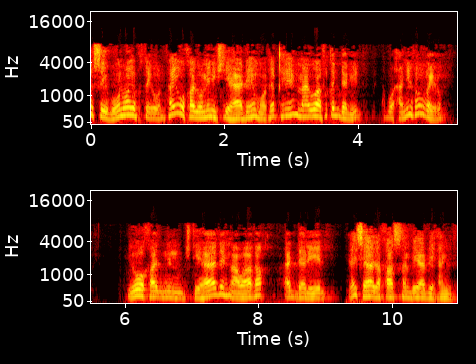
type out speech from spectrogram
يصيبون ويخطئون فيؤخذ من اجتهادهم وفقههم ما يوافق الدليل. أبو حنيفة وغيره يؤخذ من اجتهاده ما وافق الدليل. ليس هذا خاصا بأبي حنيفة.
